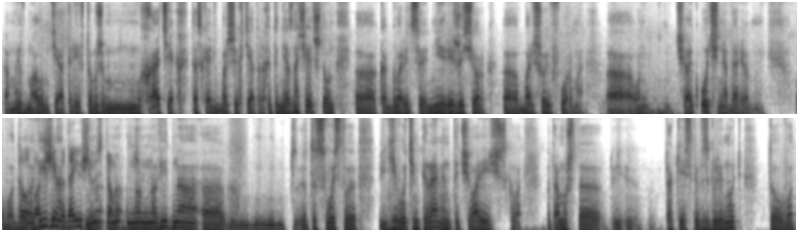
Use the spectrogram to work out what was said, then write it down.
там и в Малом театре, и в том же МХАТе, так сказать, в больших театрах. Это не означает, что он, э, как говорится, не режиссер э, большой формы. Э, он человек очень одаренный. Вот. Да, но вообще видно, выдающегося но, но, но, но видно э, это свойство его темперамента человеческого. Потому что, э, так если взглянуть, то вот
